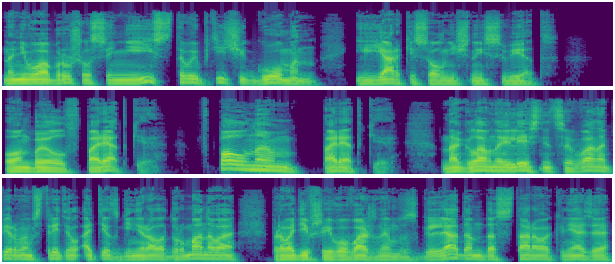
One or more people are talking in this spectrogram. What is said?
на него обрушился неистовый птичий гомон и яркий солнечный свет. Он был в порядке, в полном порядке. На главной лестнице Вана первым встретил отец генерала Дурманова, проводивший его важным взглядом до старого князя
